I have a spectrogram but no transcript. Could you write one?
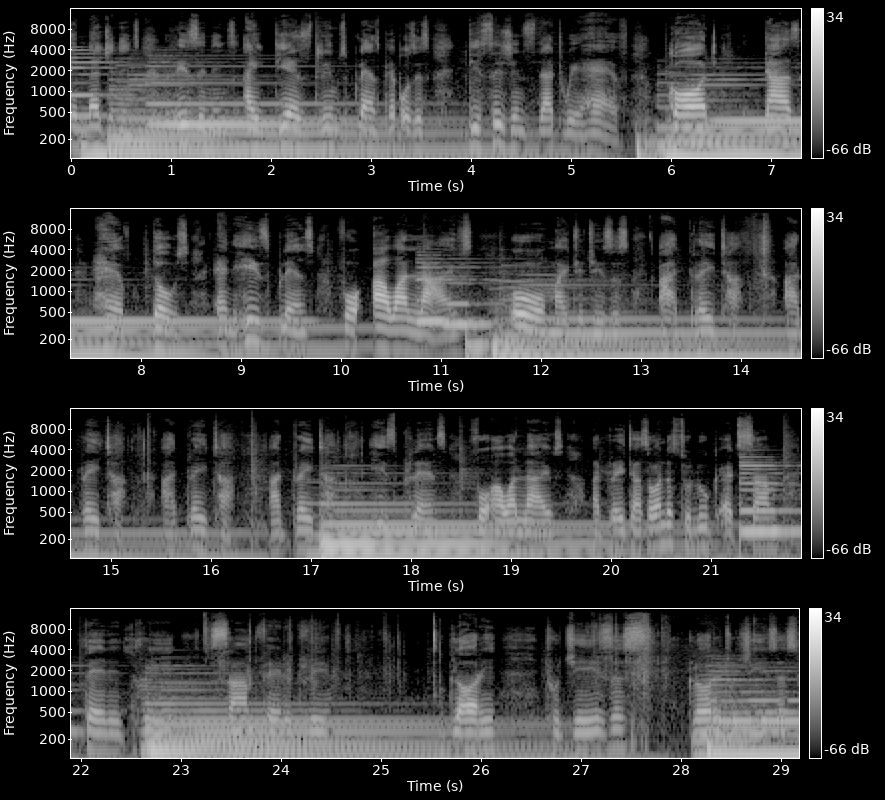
imaginings, reasonings, ideas, dreams, plans, purposes, decisions that we have. God does have those, and his plans for our lives, oh, Almighty Jesus, are greater, are greater, are greater, are greater. His plans for our lives are greater. So I want us to look at Psalm 33. Psalm 33. Glory to Jesus. Glory to Jesus.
